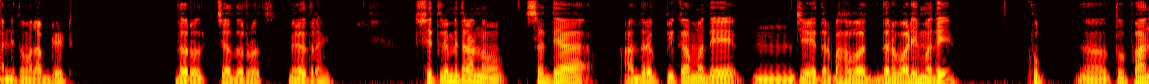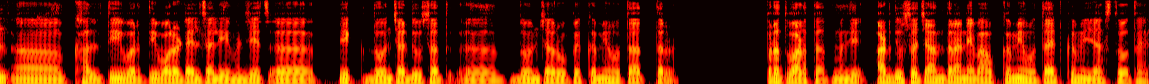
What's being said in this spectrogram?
आणि तुम्हाला अपडेट दररोजच्या दररोज मिळत राहील. शेतकरी मित्रांनो सध्या अद्रक पिकामध्ये जे तर भाव दरवाढीमध्ये खूप तुफान खालती वरती वॉलटाईल चालली म्हणजेच एक दोन चार दिवसात दोन चार रुपये कमी होतात तर परत वाढतात. म्हणजे आठ दिवसाच्या अंतराने भाव कमी होत आहेत कमी जास्त होत आहेत.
